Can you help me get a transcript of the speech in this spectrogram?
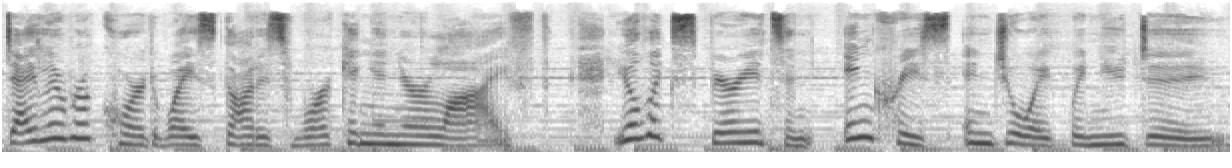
Daily record ways God is working in your life. You'll experience an increase in joy when you do.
